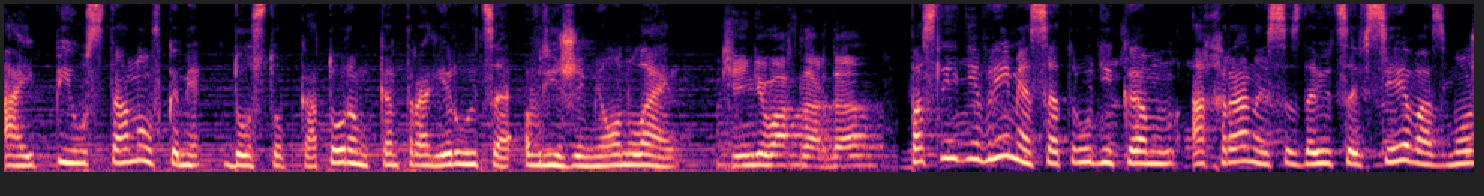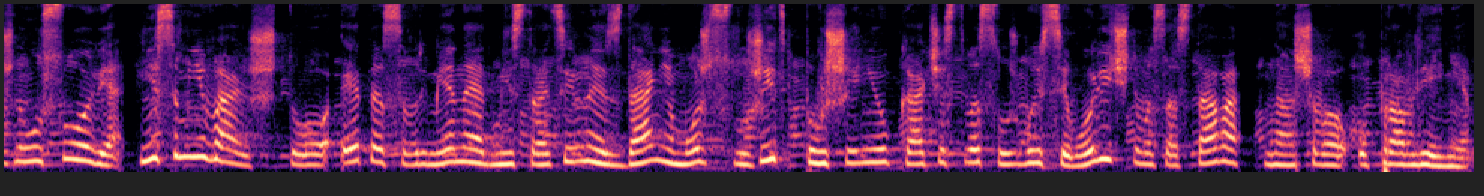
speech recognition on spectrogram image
IP-установками, доступ к которым контролируется в режиме онлайн. последнее время сотрудникам охраны создаются все возможные условия. Не сомневаюсь, что это современное административное здание может служить повышению качества службы всего личного состава нашего управления.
